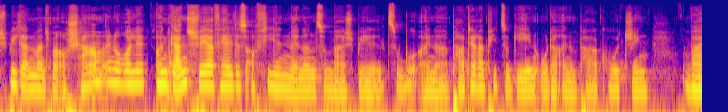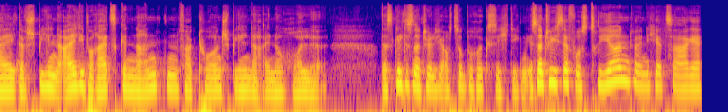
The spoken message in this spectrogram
spielt dann manchmal auch Scham eine Rolle. Und ganz schwer fällt es auch vielen Männern zum Beispiel zu einer Paartherapie zu gehen oder einem Paarcoaching, weil da spielen all die bereits genannten Faktoren spielen da eine Rolle. Das gilt es natürlich auch zu berücksichtigen. Ist natürlich sehr frustrierend, wenn ich jetzt sage,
